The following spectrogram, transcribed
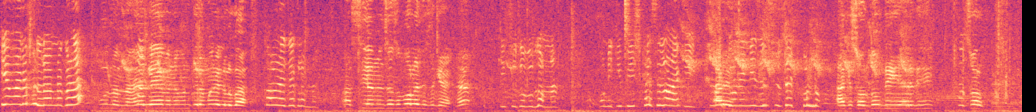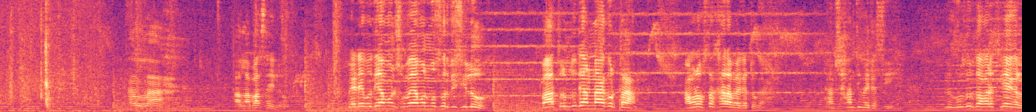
কে মানে ফেলল করে বুঝলাম না হ্যাঁ গায়ে মানে মন করে মরে গেল গা কাউরে দেখলাম না আর চেয়ারম্যান সাহেব বলাইতেছে কে হ্যাঁ কিছু তো বুঝলাম না উনি কি বিষ খাইছিল নাকি? আরে। উনি নিজে সুসাইড করল। আগে চল তো দিই আরে দিই। চল। আল্লাহ আল্লাহ বাঁচাইলো। পেটের মধ্যে এমন সময় এমন মুসর দিছিল। বাথরুম যদি আমি না করতাম আমার অবস্থা খারাপ হয়ে গেত আমি শান্তি পাইতেছি। হুজুর তো আমার খেয়ে গেল।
